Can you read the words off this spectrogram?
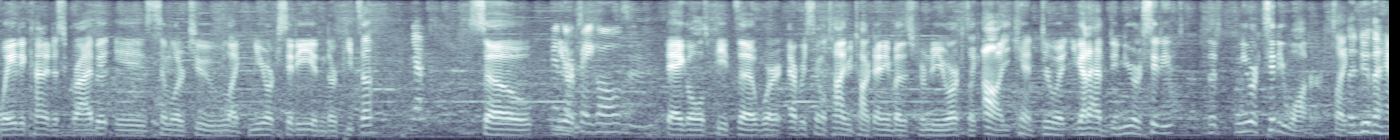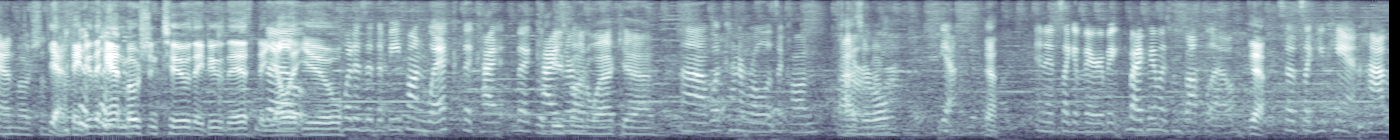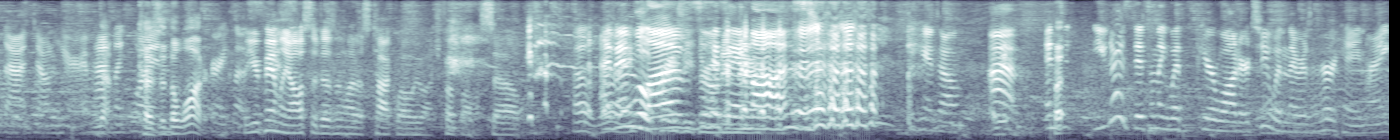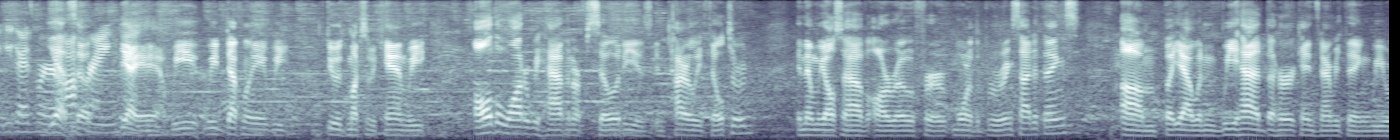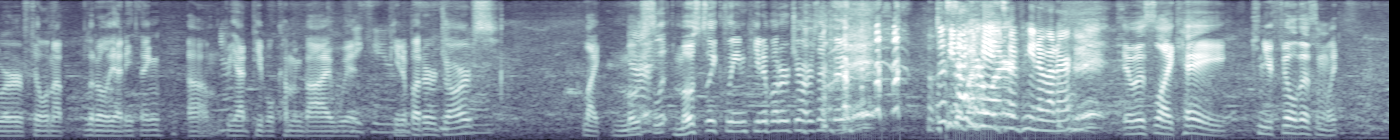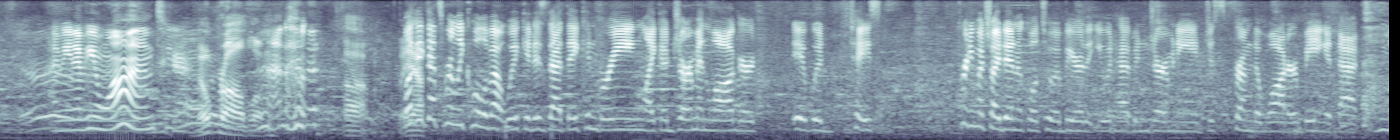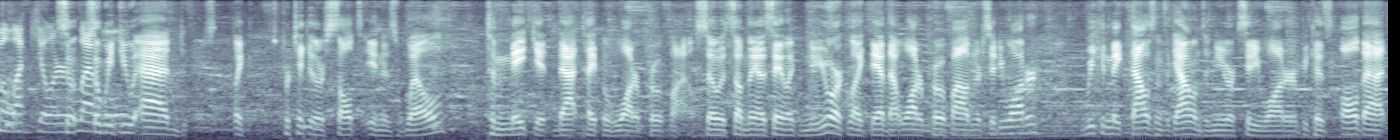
way to kind of describe it is similar to like New York City and their pizza. Yep. So And New their York- bagels and bagels, pizza, where every single time you talk to anybody that's from New York, it's like, oh, you can't do it. You got to have the New York City, the New York City water. It's like, They do the hand motions. yeah, they do the hand motion too. They do this. They the- yell at you. What is it? The beef on weck. The ki- the, The Kaiser. beef on weck, yeah. Uh, what kind of roll is it called? I don't Kaiser roll? remember. Yeah. Yeah, And it's like a very big. My family's from Buffalo. yeah. So it's like you can't have that down here. I've No, had like one 'cause of the water. Very close. But your family also doesn't let us talk while we watch football, so Oh, Evan A little loves crazy his thrown in there. in-laws. you can't tell. Um, and but- you guys did something with pure water too when there was a hurricane, right? You guys were yeah, so, offering. yeah, yeah, yeah. We we definitely we do as much as we can. We all the water we have in our facility is entirely filtered, and then we also have RO for more of the brewing side of things. Um, but yeah, when we had the hurricanes and everything, we were filling up literally anything. Um, We had people coming by with cans. peanut butter jars, like mostly mostly clean peanut butter jars. I think Just Peanut a butter hint water. of peanut butter. it was like, hey, can you fill this? I'm like, I mean, if you want. no problem. Um, but Well, I think that's really cool about Wicked is that they can bring like a German lager. It would taste pretty much identical to a beer that you would have in Germany, just from the water being at that molecular so, level. so we do add like particular salts in as well to make it that type of water profile. So it's something I say like New York, like they have that water profile in their city water. We can make thousands of gallons of New York City water because all that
